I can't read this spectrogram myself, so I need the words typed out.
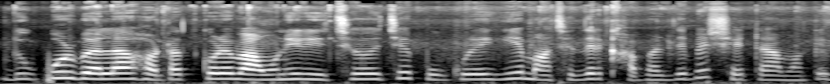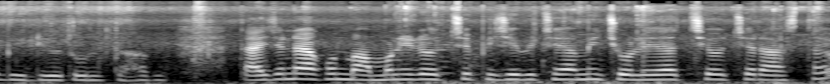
দুপুরবেলা হঠাৎ করে মামনির ইচ্ছে হয়েছে পুকুরে গিয়ে মাছেদের খাবার দেবে সেটা আমাকে ভিডিও তুলতে হবে। তাই জন্য এখন মামনির হচ্ছে পিছে পিছে আমি চলে যাচ্ছি হচ্ছে রাস্তায়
